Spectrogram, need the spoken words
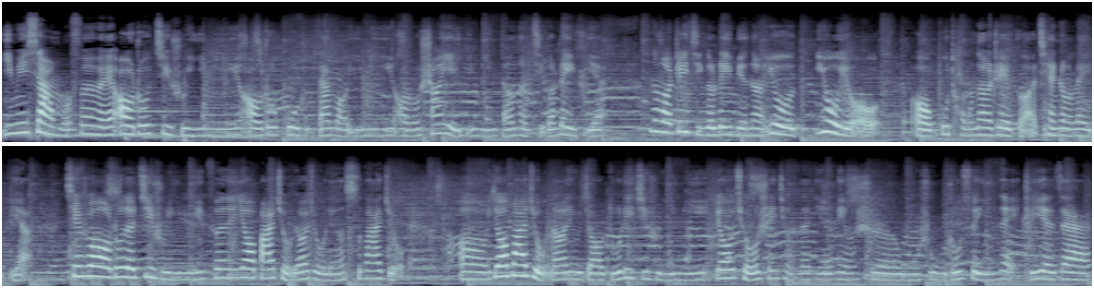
移民项目分为澳洲技术移民、澳洲雇主担保移民、澳洲商业移民等等几个类别。那么这几个类别呢，又又有呃不同的这个签证类别。先说澳洲的技术移民分幺八九、幺九零、四八九。嗯，幺八九呢又叫独立技术移民，要求申请的年龄是五十五周岁以内，职业在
